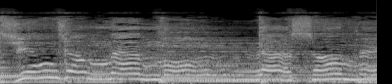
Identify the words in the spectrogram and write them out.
진정 난 몰랐었네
